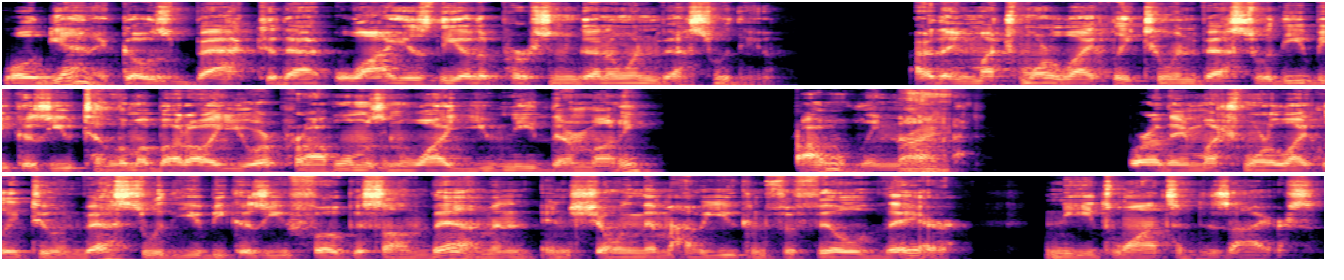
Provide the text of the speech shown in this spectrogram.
Well, again, it goes back to that why is the other person going to invest with you? Are they much more likely to invest with you because you tell them about all your problems and why you need their money? Probably not. Right. Or are they much more likely to invest with you because you focus on them and, and showing them how you can fulfill their needs, wants, and desires.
